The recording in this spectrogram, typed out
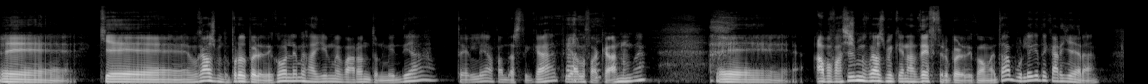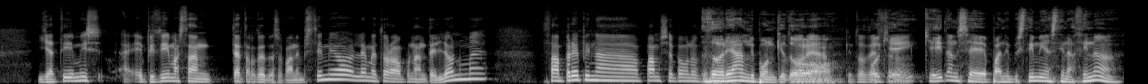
Ε, και βγάζουμε το πρώτο περιοδικό, λέμε θα γίνουμε βαρόνι των media. Τέλεια, φανταστικά, τι άλλο θα κάνουμε. Ε, αποφασίζουμε να βγάζουμε και ένα δεύτερο περιοδικό μετά που λέγεται Καριέρα. Γιατί εμείς, επειδή ήμασταν τέταρτο έτος στο πανεπιστήμιο, λέμε τώρα που να τελειώνουμε, θα πρέπει να πάμε σε επόμενο βήμα. Δωρεάν λοιπόν και το, Δωρεάν, και το δεύτερο. Okay. Και ήταν σε πανεπιστήμια στην Αθήνα;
